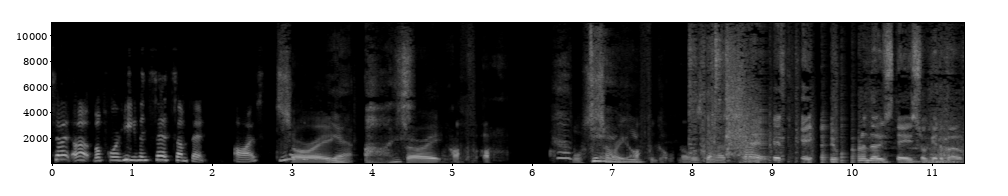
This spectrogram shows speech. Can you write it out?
shut up before he even said something. Oz, you know sorry, yeah, Oz. sorry. I, f- I f- How well, dare sorry, I forgot what I was going to say. It's okay. One of those days she'll get a vote.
